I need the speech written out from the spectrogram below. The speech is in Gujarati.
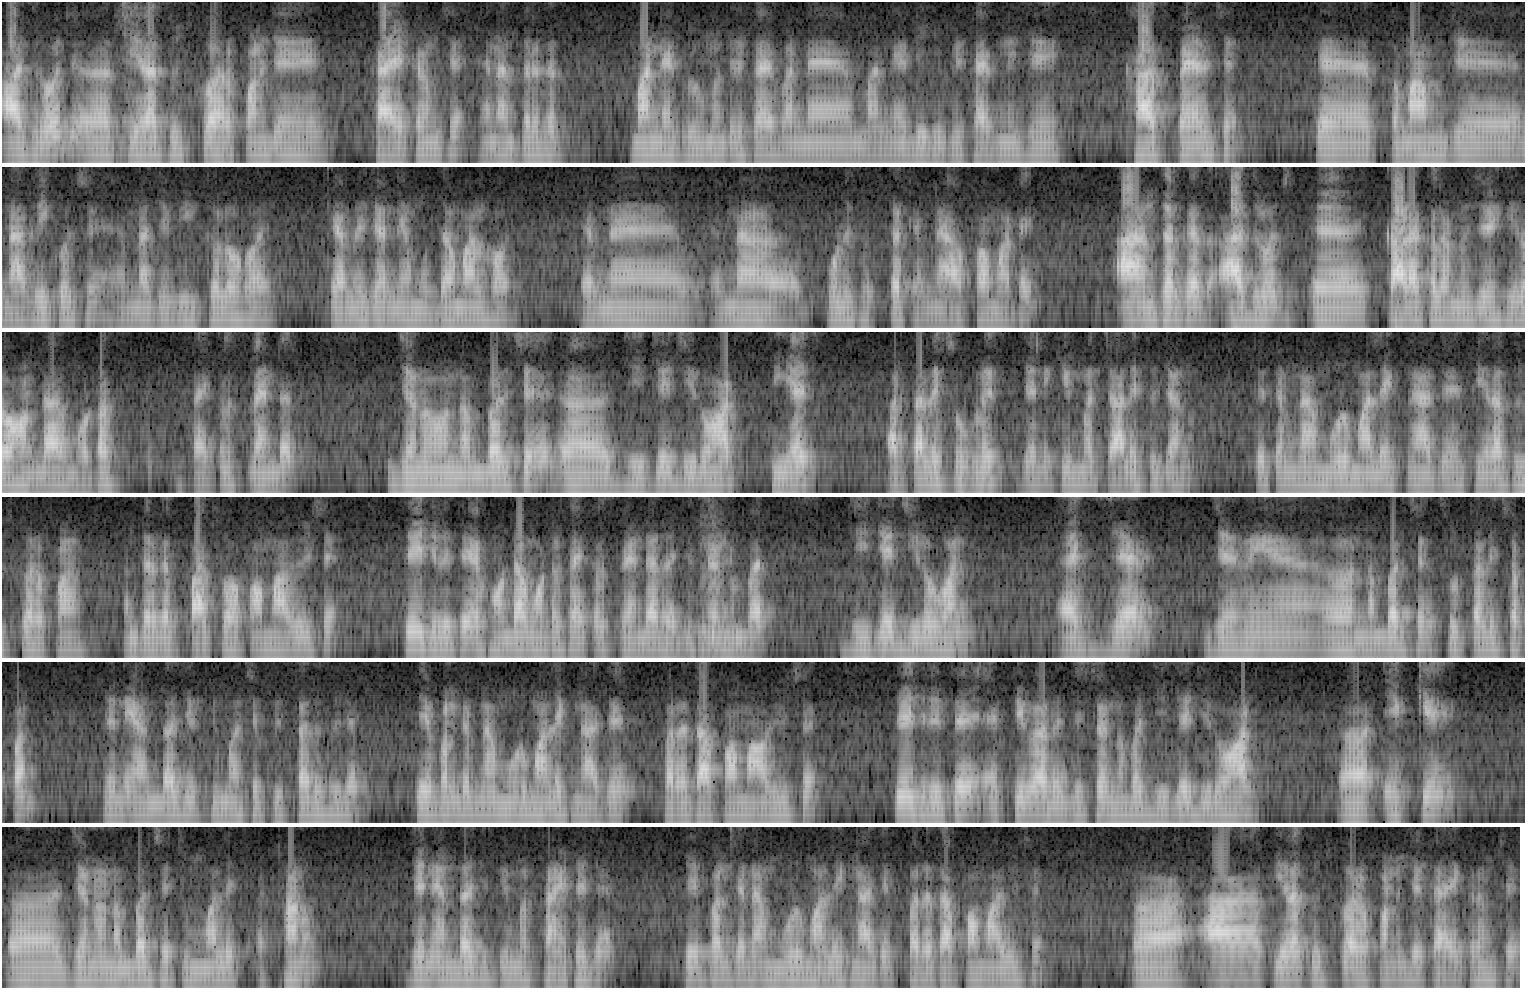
આજરોજ તેરા તુચકો અર્પણ જે કાર્યક્રમ છે, એના અંતર્ગત માન્ય ગૃહમંત્રી સાહેબ અને માન્ય ડીજીપી સાહેબની જે ખાસ પહેલ છે કે તમામ જે નાગરિકો છે, એમના જે વ્હીકલો હોય, કે એમને જે અન્ય મુદ્દામાલ હોય, એમને, એમના પોલીસ હસ્તક એમને આપવા માટે. આ અંતર્ગત આજરોજ કાળા કલરનું જે hero Honda motorcycle Splendor, જેનો નંબર છે જીજે જીરો આઠ સીએચ અડતાલીસ ઓગણીસ, જેની કિંમત ચાલીસ હજારનું તે તેમના મૂળ માલિકને આજે તેરા તુજકો પણ અંતર્ગત પાછું આપવામાં આવ્યું છે. તે જ રીતે Honda motorcycle Splendor registered number GJ zero one X Z જેની નંબર છે સુડતાલીસ છપ્પન, જેની અંદાજિત કિંમત છે પિસ્તાલીસ હજાર. તે પણ તેમના મૂળ માલિકને આજે પરત આપવામાં આવ્યું છે. તે જ રીતે Activa registered number GJ zero આઠ એકે જેનો નંબર છે ચુમ્માલીસ અઠ્ઠાણું, જેની અંદાજિત કિંમત સાઠ હજાર. તે પણ તેના મૂળ માલિકને આજે પરત આપવામાં આવ્યું છે. આ તેરા તુચકો અર્પણ જે કાર્યક્રમ છે,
